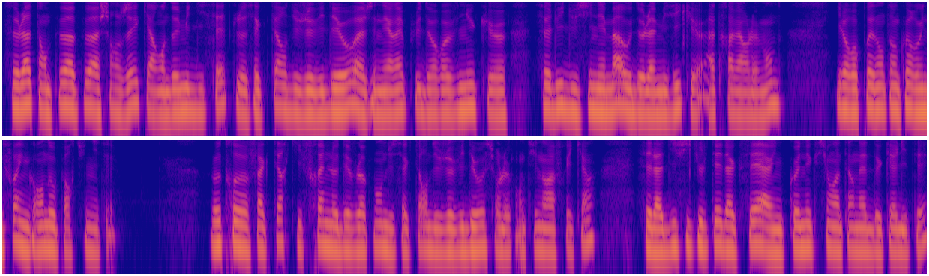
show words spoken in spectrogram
Cela tend peu à peu à changer car en 2017, le secteur du jeu vidéo a généré plus de revenus que celui du cinéma ou de la musique à travers le monde. Il représente encore une fois une grande opportunité. L'autre facteur qui freine le développement du secteur du jeu vidéo sur le continent africain, c'est la difficulté d'accès à une connexion Internet de qualité.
